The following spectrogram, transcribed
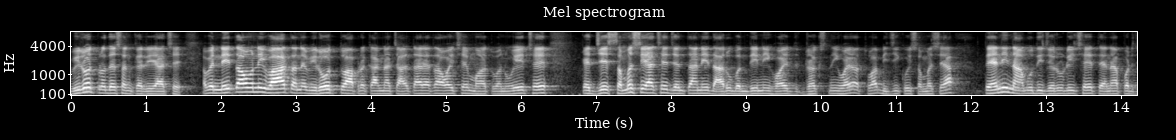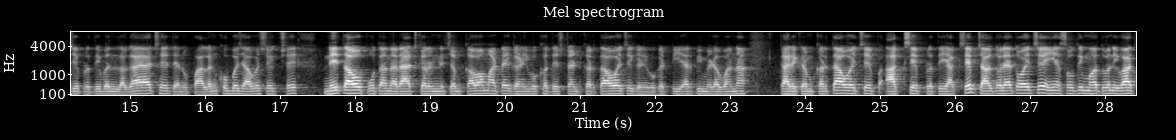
વિરોધ પ્રદર્શન કરી રહ્યા છે. હવે નેતાઓની વાત અને વિરોધ તો આ પ્રકારના ચાલતા રહેતા હોય છે. મહત્ત્વનું એ છે કે જે સમસ્યા છે, જનતાની દારૂબંધીની હોય, ડ્રગ્સની હોય અથવા બીજી કોઈ સમસ્યા તેની નાબૂદી જરૂરી છે, તેના પર જે પ્રતિબંધ લગાયા છે, તેનું પાલન ખૂબ જ આવશ્યક છે. નેતાઓ પોતાના રાજકારણને ચમકાવવા માટે ઘણી વખત એ સ્ટન્ટ કરતા હોય છે, ઘણી વખત ટીઆરપી મેળવવાના કાર્યક્રમ કરતા હોય છે. આક્ષેપ પ્રતિ આક્ષેપ ચાલતો રહેતો હોય છે. અહીંયા સૌથી મહત્ત્વની વાત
